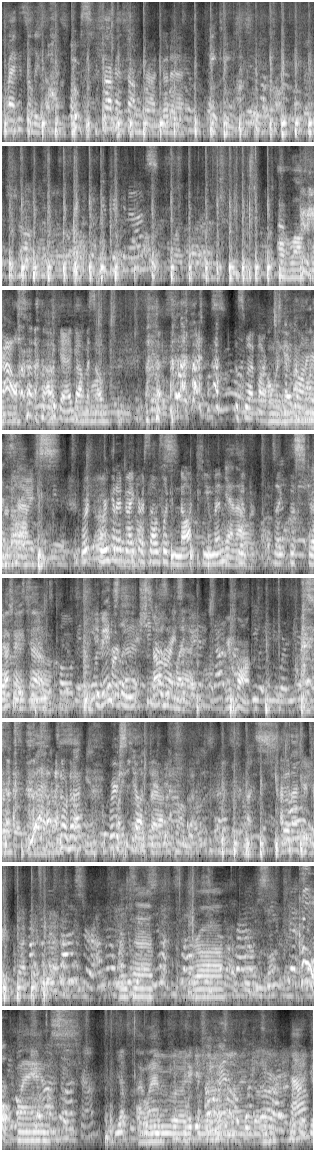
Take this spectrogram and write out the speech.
but I can still do something. Oops. Shotgun stomping ground. Go to 18. You kicking ass? I've lost one. Ow! okay, I got myself. the sweat mark. Only Keep game going ahead and snap. Nice. We're, we're gonna make ourselves look not human. Yeah, that with, works. Like this stretch. Okay, of hand. so eventually she start doesn't right like. now. Without You're fine. you anywhere near. I don't know where she got that. Nice. After that's your turn. I'm not coming faster. I'm gonna let Untap, draw, round so you can't. Cool. planes. I win. How?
